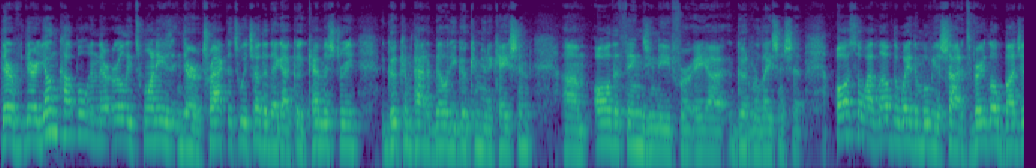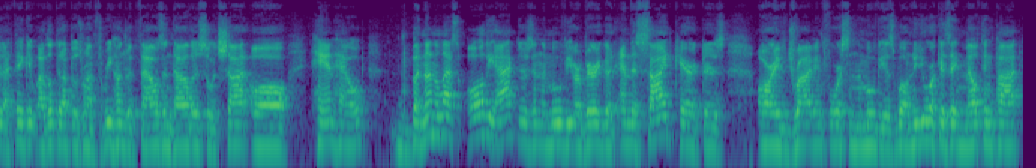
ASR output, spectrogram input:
They're, they're a young couple in their early 20s and they're attracted to each other. They got good chemistry, good compatibility, good communication, um, all the things you need for a uh, good relationship. Also, I love the way the movie is shot. It's very low budget. I think it, I looked it up, it was around $300,000. So it's shot all handheld but nonetheless all the actors in the movie are very good and the side characters are a driving force in the movie as well. New York is a melting pot,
